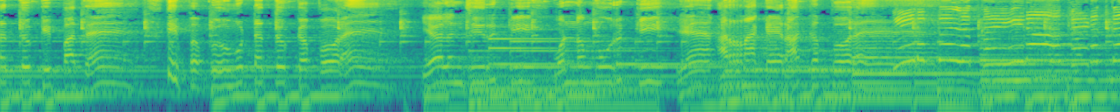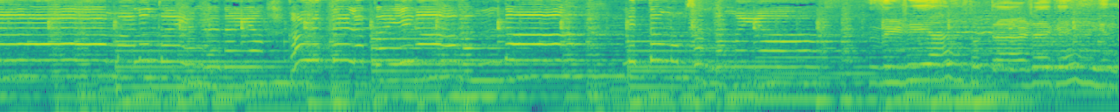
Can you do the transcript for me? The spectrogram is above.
முட்டை தூக்கி பார்த்தேன். இப்ப பூ முட்டை தூக்க போறேன். ஏலஞ்சிருக்கி ஒன்ன முறுக்கி ஏன் அருணாக்கை ராக்க போறேன். விழியால் தொட்ட அழகே இந்த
